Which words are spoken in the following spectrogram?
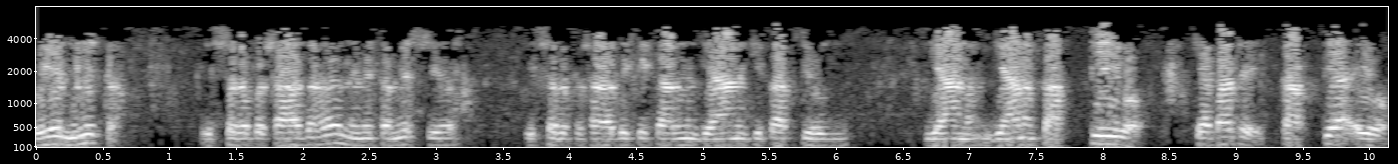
वही निमित्त ईश्वर प्रसाद है निमित्त ईश्वर प्रसाद के कारण ज्ञान की प्राप्ति होगी। ज्ञान ज्ञान प्राप्ति क्या पाठ है? प्राप्तिया एवं।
